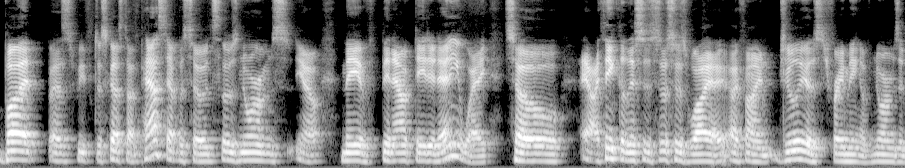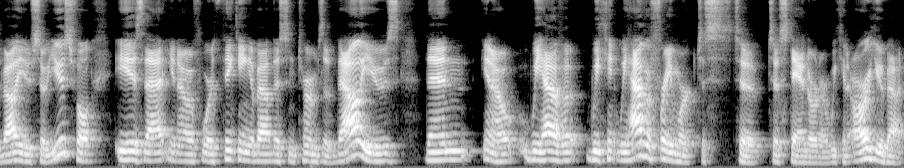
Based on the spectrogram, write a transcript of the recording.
But as we've discussed on past episodes, those norms you know may have been outdated anyway. So yeah, I think this is this is why I, I, find Julia's framing of norms and values so useful. Is that you know if we're thinking about this in terms of values, then you know we have a we can we have a framework to to to stand on or we can argue about.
